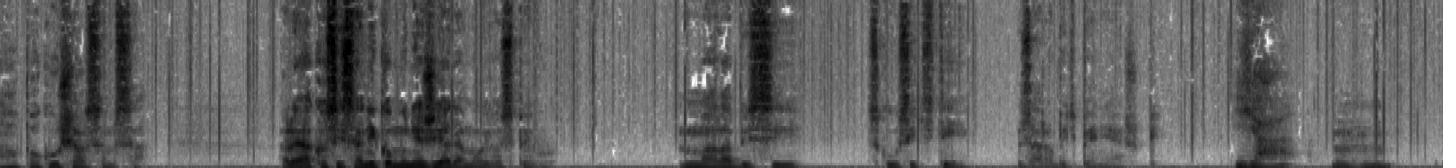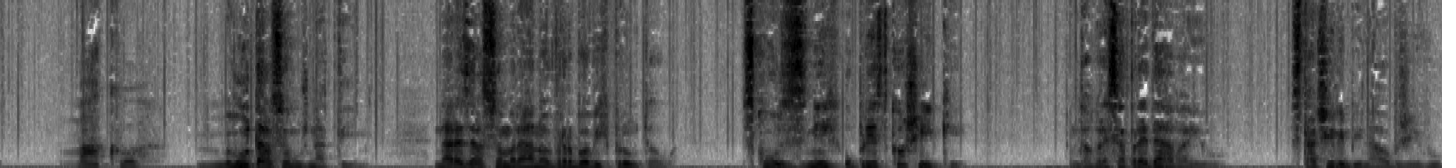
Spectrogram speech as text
No, pokúšal som sa. Ale ako si sa nikomu nežiada môjho spevu. Mala by si skúsiť ty zarobiť peniažky. Ja? Mhm. Ako? Hútal som už nad tým. Narezal som ráno vrbových prútov. Skús z nich upliesť košíky. Dobre sa predávajú. Stačili by na obživu.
